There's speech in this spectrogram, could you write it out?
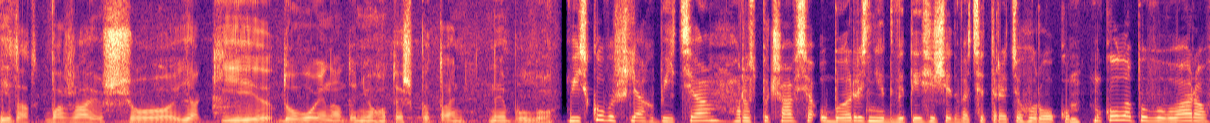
І так вважаю, що як і до воїна, до нього теж питань не було. Військовий шлях бійця розпочався у березні 2023 року. Микола Пивоваров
